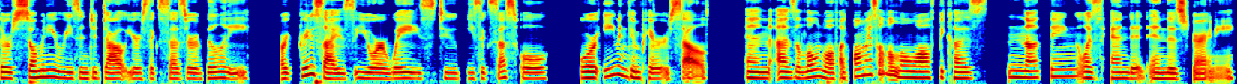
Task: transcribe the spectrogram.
there's so many reasons to doubt your success or ability or criticize your ways to be successful or even compare yourself. And as a lone wolf, I call myself a lone wolf because nothing was handed in this journey.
